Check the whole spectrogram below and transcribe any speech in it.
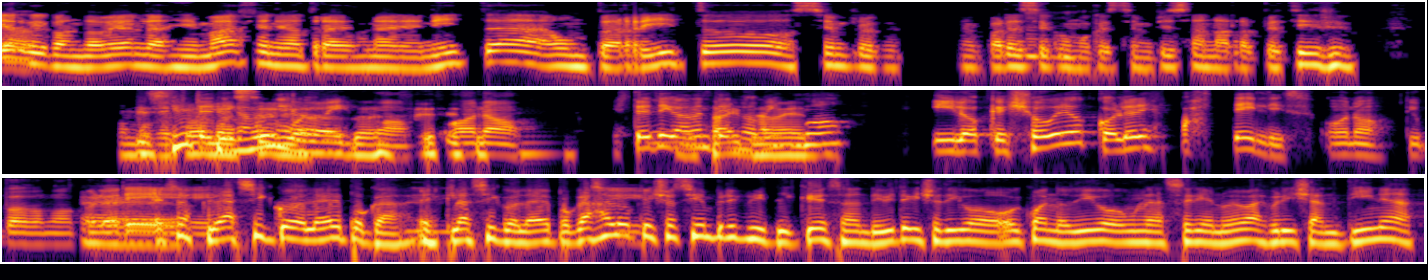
prefiero- es que cuando vean las imágenes, otra vez una nenita, un perrito, siempre me parece como que se empiezan a repetir. Como que estéticamente serie- lo mismo, Sí, sí, ¿o no? Estéticamente es lo mismo. Y lo que yo veo, colores pasteles, ¿o no? Tipo como colores. Eso es clásico de la época, es Mm, clásico de la época. Es algo que yo siempre critiqué, Santi. Viste que yo digo, hoy cuando digo una serie nueva es brillantina,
